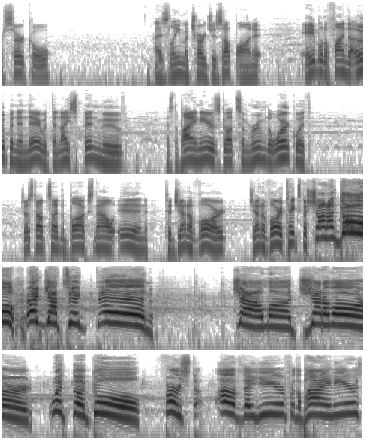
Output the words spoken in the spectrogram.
circle as Lima charges up on it. Able to find the opening there with the nice spin move as the Pioneers got some room to work with. Just outside the box now in to Genevard. Genevard takes the shot on goal and gets it in! Jalma Genevard with the goal. First of the year for the Pioneers,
